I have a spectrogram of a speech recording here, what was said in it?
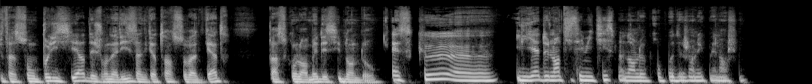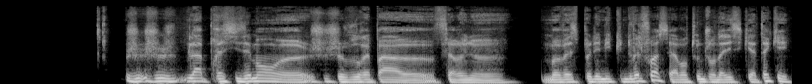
de façon policière des journalistes 24 heures sur 24 parce qu'on leur met des cibles dans le dos. Est-ce que euh, il y a de l'antisémitisme dans le propos de Jean-Luc Mélenchon? Je, je, là précisément, euh, je, je voudrais pas euh, faire une mauvaise polémique une nouvelle fois. C'est avant tout une journaliste qui est attaquée.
